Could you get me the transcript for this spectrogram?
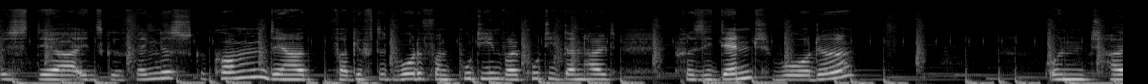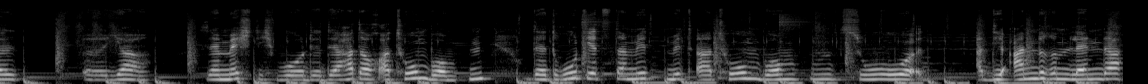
ist der ins Gefängnis gekommen, der vergiftet wurde von Putin, weil Putin dann halt Präsident wurde. Und halt äh, ja sehr mächtig wurde. Der hat auch Atombomben. Der droht jetzt damit, mit Atombomben zu die anderen Länder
